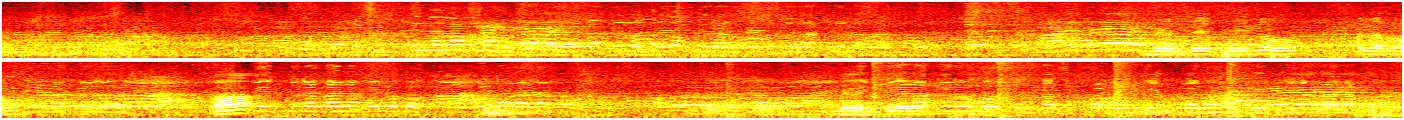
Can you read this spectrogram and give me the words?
Okay na, boss. 50 na lang, boss. 20 kilo. Alam mo? Ah, 20 na ka lang kilo, boss. 20 na ka lang, boss. 20. 20 na kilo, boss. Kasi pa rin yung gano'n. 20 na ka lang, boss.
